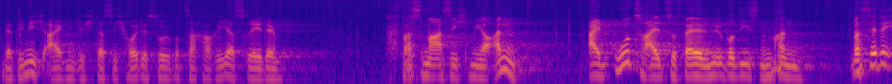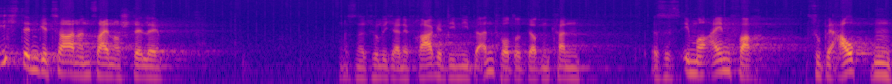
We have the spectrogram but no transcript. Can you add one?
Wer bin ich eigentlich, dass ich heute so über Zacharias rede? Was maß ich mir an, ein Urteil zu fällen über diesen Mann? Was hätte ich denn getan an seiner Stelle? Das ist natürlich eine Frage, die nie beantwortet werden kann. Es ist immer einfach zu behaupten,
